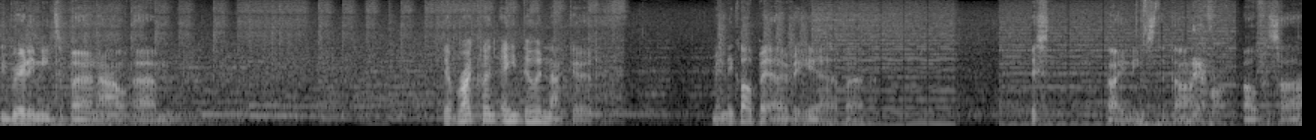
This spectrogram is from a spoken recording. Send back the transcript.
We really need to burn out. Um... Yeah, Reikland ain't doing that good. I mean, they got a bit over here, but this guy needs to die. Balthasar.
